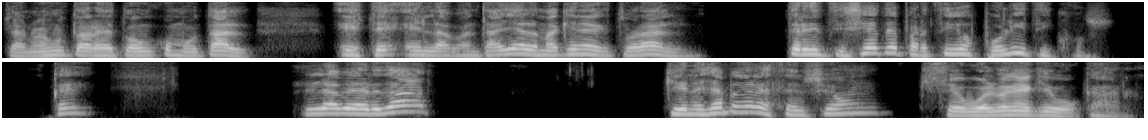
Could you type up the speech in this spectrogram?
ya no es un tarjetón como tal, este, en la pantalla de la máquina electoral, 37 partidos políticos. ¿ok? La verdad, quienes llaman a la extensión se vuelven a equivocar.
